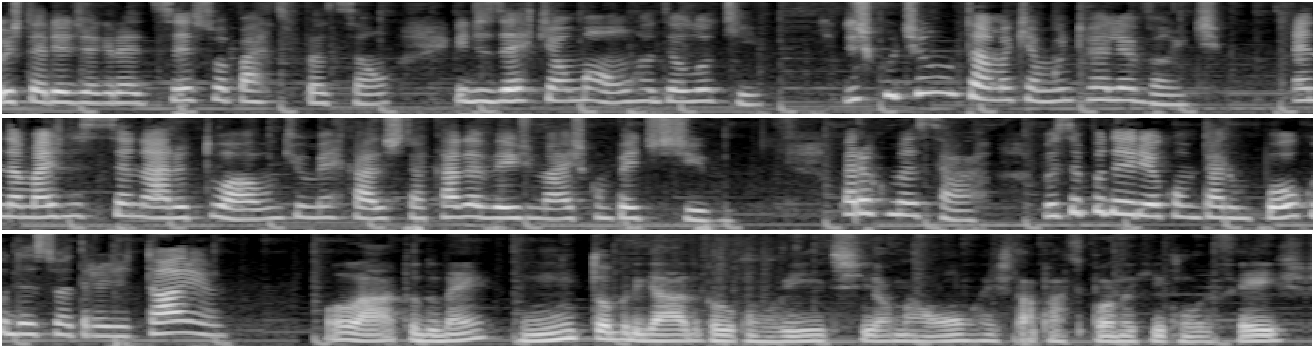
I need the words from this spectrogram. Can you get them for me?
Gostaria de agradecer sua participação e dizer que é uma honra tê-lo aqui, discutindo um tema que é muito relevante, ainda mais nesse cenário atual em que o mercado está cada vez mais competitivo. Para começar, você poderia contar um pouco da sua trajetória? Olá, tudo bem? Muito obrigado pelo convite, é uma honra estar participando aqui com vocês.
